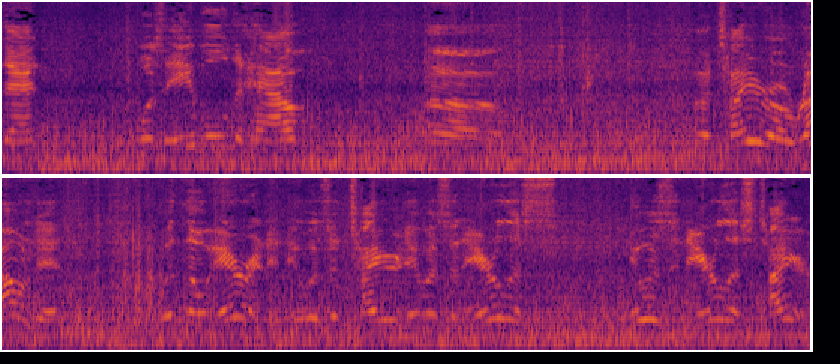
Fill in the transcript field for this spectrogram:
that was able to have uh, a tire around it with no air in it. It was a tire. It was an airless. It was an airless tire.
